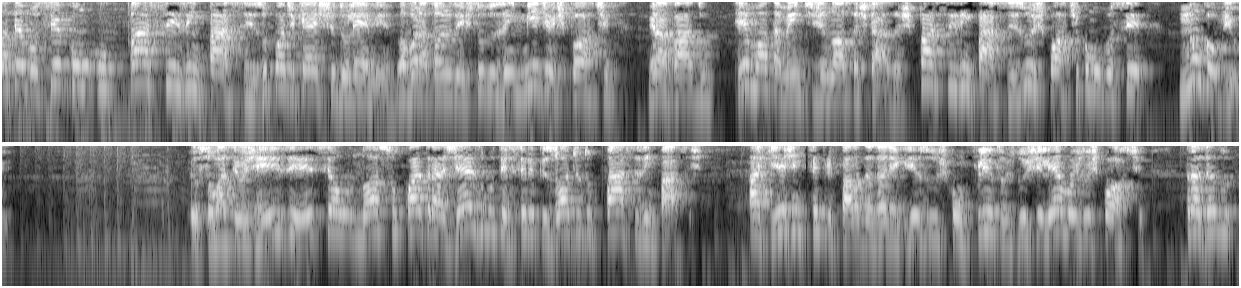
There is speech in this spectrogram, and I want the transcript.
até você com o Passes em Passes, o podcast do Leme, Laboratório de Estudos em Mídia Esporte, gravado remotamente de nossas casas. Passes em Passes, o esporte como você nunca ouviu. Eu sou Matheus Reis e esse é o nosso 43º episódio do Passes em Passes. Aqui a gente sempre fala das alegrias, dos conflitos, dos dilemas do esporte, trazendo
